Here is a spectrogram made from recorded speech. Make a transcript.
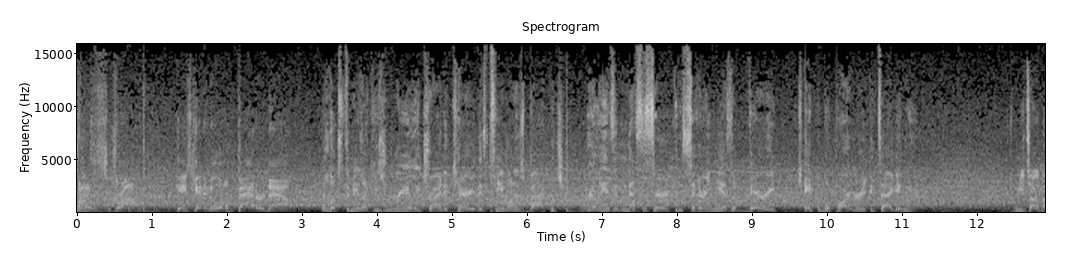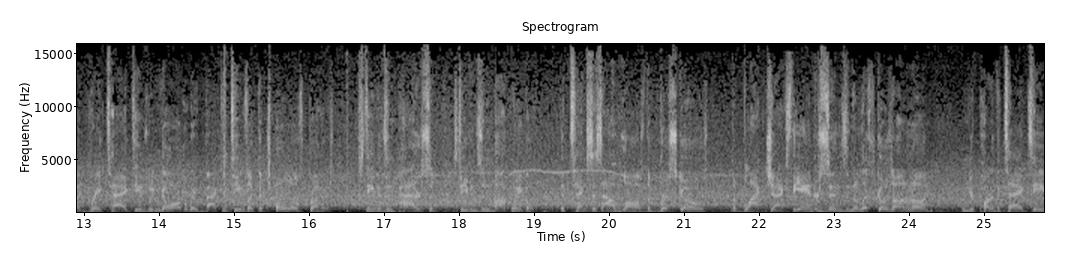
Fist drop. He's getting a little battered now. It looks to me like he's really trying to carry this team on his back, which really isn't necessary considering he has a very capable partner he could tag in here. When you talk about great tag teams, we can go all the way back to teams like the Tolos brothers, Stevens and Patterson, Stevens and Bockwinkel, the Texas Outlaws, the Briscoes, the Blackjacks, the Andersons, and the list goes on and on. When you're part of a tag team,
